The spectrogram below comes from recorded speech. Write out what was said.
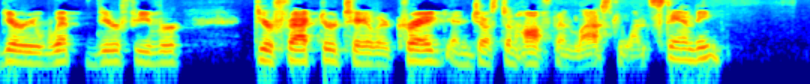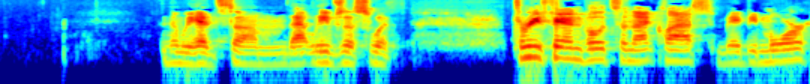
Gary Whip, Deer Fever, Deer Factor, Taylor Craig, and Justin Hoffman, last one standing. And then we had some, that leaves us with three fan votes in that class, maybe more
